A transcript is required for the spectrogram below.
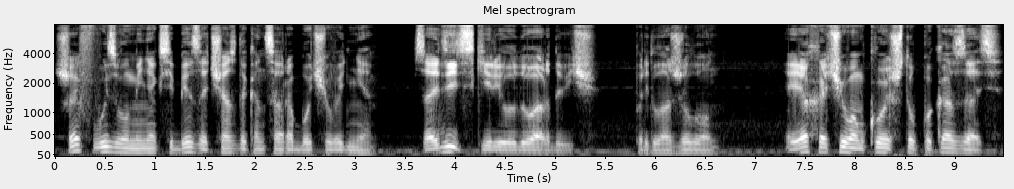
Шеф вызвал меня к себе за час до конца рабочего дня. «Садитесь, Кирилл Эдуардович», — предложил он. «Я хочу вам кое-что показать».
